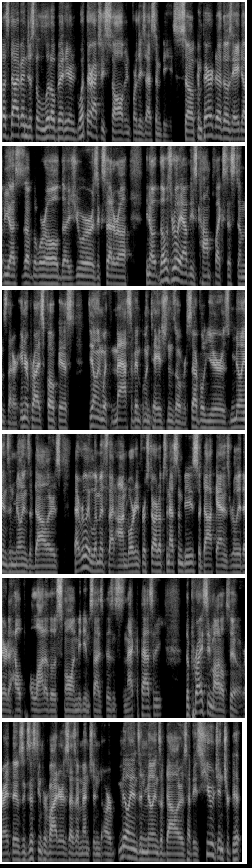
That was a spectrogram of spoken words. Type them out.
let's dive in just a little bit here what they're actually solving for these SMBs. So compared to those AWSs of the world, the Azures, et cetera, you know, those really have these complex systems that are enterprise focused, dealing with massive implementations over several years, millions and millions of dollars. That really limits that onboarding for startups and SMBs. So DocN is really there to help a lot of those small and medium sized businesses in that capacity. the pricing model too, right? Those existing providers, as I mentioned, are millions and millions of dollars, have these huge, intricate,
